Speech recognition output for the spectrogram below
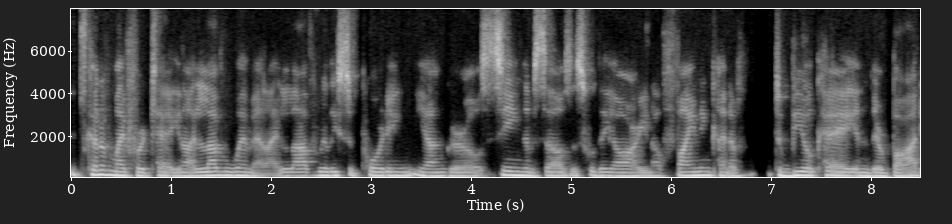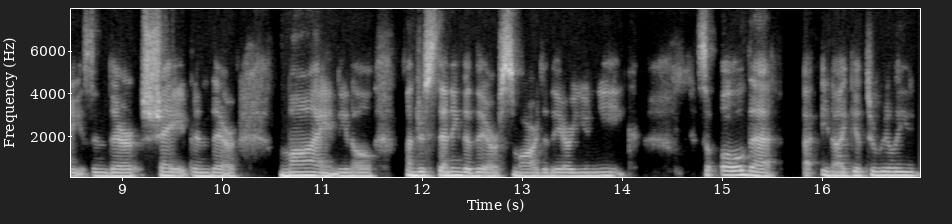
it's kind of my forte. You know, I love women. I love really supporting young girls, seeing themselves as who they are, you know, finding kind of to be okay in their bodies, in their shape, in their mind, you know, understanding that they are smart, that they are unique. So all that, uh, you know, I get to really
